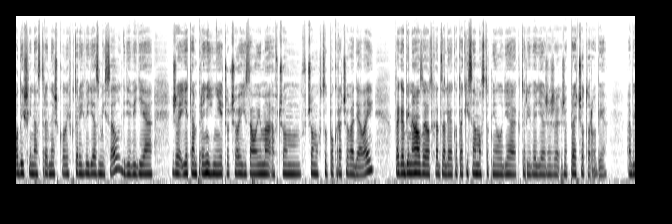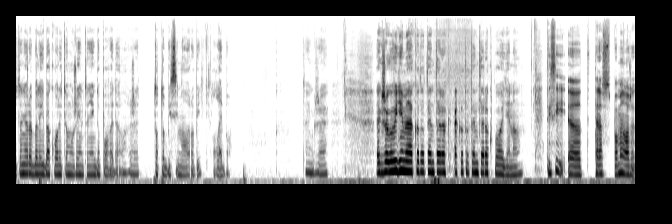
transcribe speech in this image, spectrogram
odišli na stredné školy, v ktorých vidia zmysel, kde vidia, že je tam pre nich niečo, čo ich zaujíma a v čom, v čom chcú pokračovať ďalej, tak aby naozaj odchádzali ako takí samostatní ľudia, ktorí vedia, že, že, že prečo to robia aby to nerobili iba kvôli tomu, že im to niekto povedal, že toto by si mal robiť, lebo. Takže, takže uvidíme, ako to tento rok, ako to tento rok pôjde. No. Ty si uh, teraz spomenula, že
